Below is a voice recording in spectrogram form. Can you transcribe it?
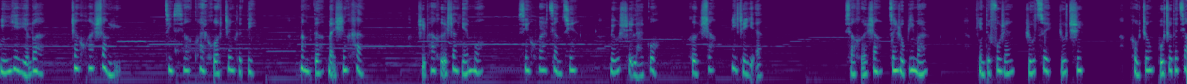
一叶也乱，沾花上雨。今宵快活争个地，弄得满身汗。只怕和尚研磨，鲜花降捐，流水来过。和尚闭着眼。小和尚钻入逼门，舔得夫人如醉如痴，口中不住的叫：“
